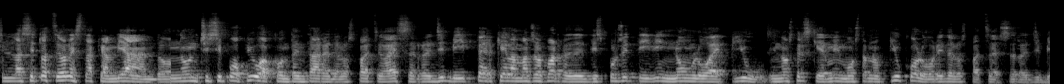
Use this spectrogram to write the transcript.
La situazione sta cambiando, non ci si può più accontentare dello spazio sRGB perché la maggior parte dei dispositivi non lo è più. I nostri schermi mostrano più colori dello spazio sRGB.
